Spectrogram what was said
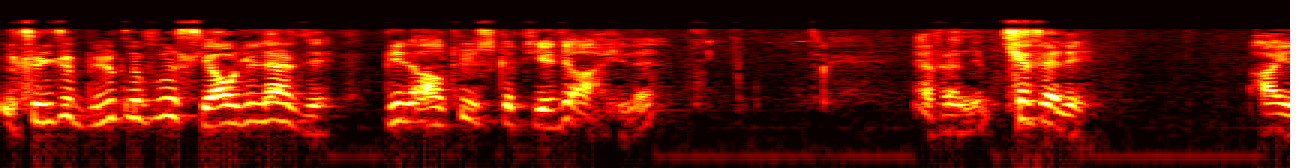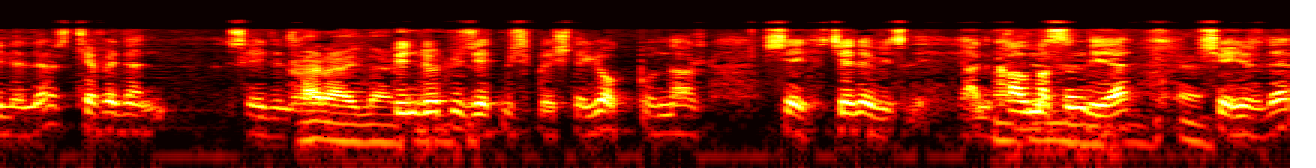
Üçüncü büyük nüfus Yahudilerdi. 1647 aile. Efendim Kefeli aileler. Kefeden şeydiler. Karaylar. 1475'te yok bunlar şey Cenevizli. Yani Ha, kalmasın Cenevizli, diye evet. şehirde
